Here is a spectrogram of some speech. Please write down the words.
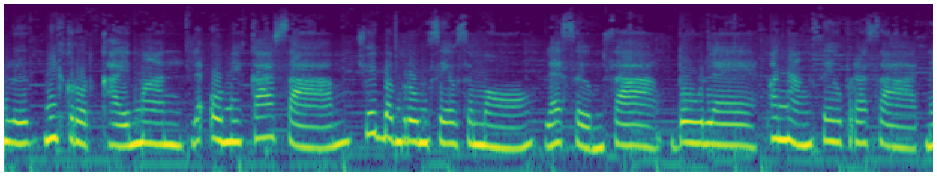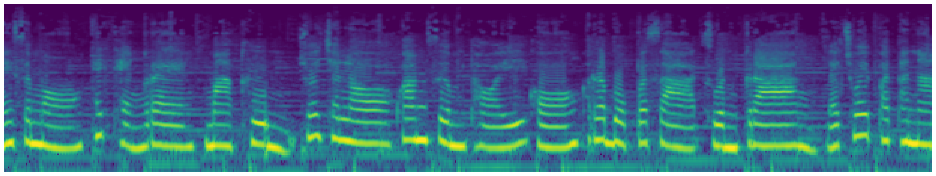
ำลึกมีกรดไขมัน และโอเมก้า 3 ช่วยบำรุงเซลล์สมอง และเสริมสร้าง ดูแล ผนังเซลล์ประสาทในสมองให้แข็งแรงมากขึ้น ช่วยชะลอความเสื่อมถอยของระบบประสาทส่วนกลาง และช่วยพัฒนา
